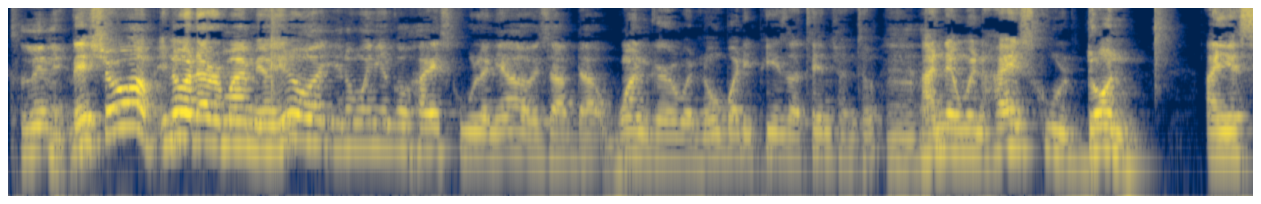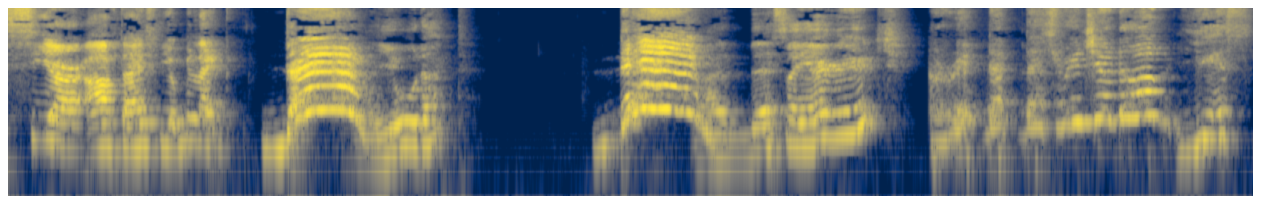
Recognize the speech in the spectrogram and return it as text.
clinic. They show up. You know what that remind me of? You know what? You know when you go high school and you always have that one girl where nobody pays attention to, mm-hmm. and then when high school done and you see her after high school, you'll be like, damn. Are you that? Damn. Uh, that's a rich. That that's Rachel dog. Yes,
